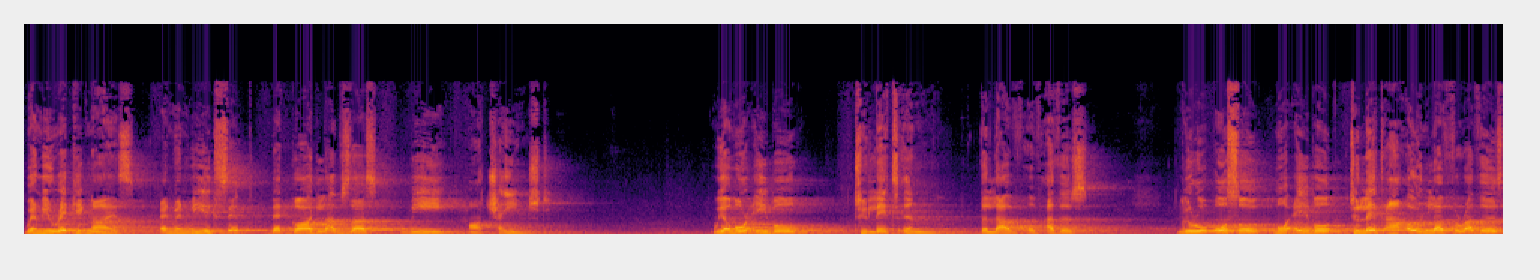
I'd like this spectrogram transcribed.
When we recognize and when we accept that God loves us, we are changed. We are more able to let in the love of others we're also more able to let our own love for others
